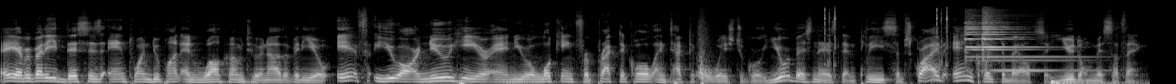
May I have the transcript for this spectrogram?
Hey everybody, this is Antoine Dupont and welcome to another video. If you are new here and you're looking for practical and tactical ways to grow your business, then please subscribe and click the bell so you don't miss a thing.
